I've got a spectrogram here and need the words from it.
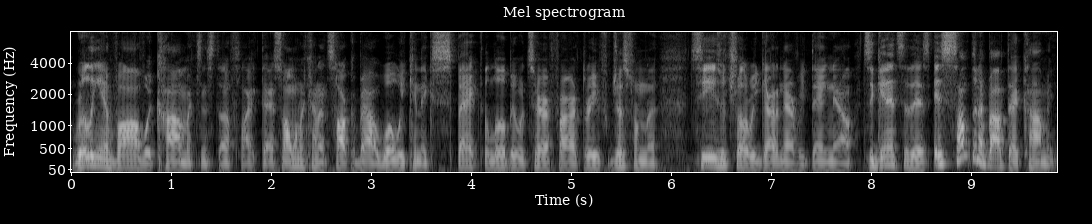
really involved with comics and stuff like that. So I want to kind of talk about what we can expect a little bit with Terrifier 3 just from the teaser trailer we got and everything. Now, to get into this, it's something about that comic.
